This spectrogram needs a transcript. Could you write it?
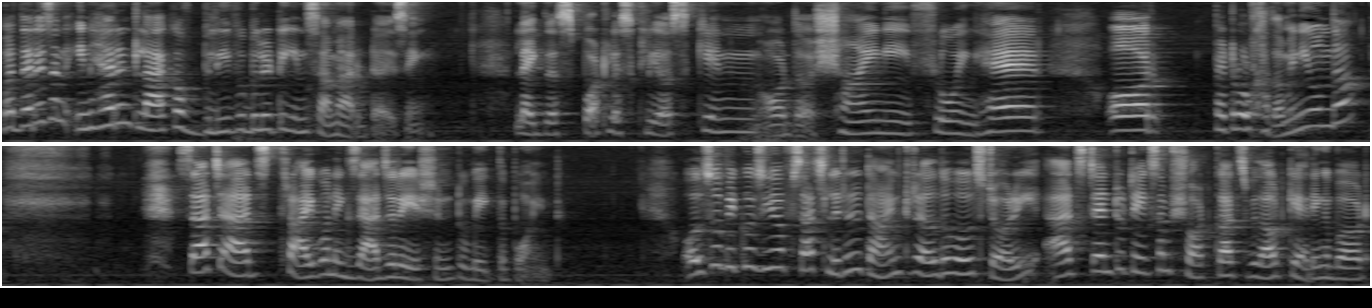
But there is an inherent lack of believability in some advertising, like the spotless clear skin, or the shiny flowing hair, or petrol khatam hi Such ads thrive on exaggeration to make the point. Also, because you have such little time to tell the whole story, ads tend to take some shortcuts without caring about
